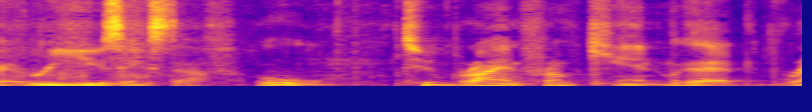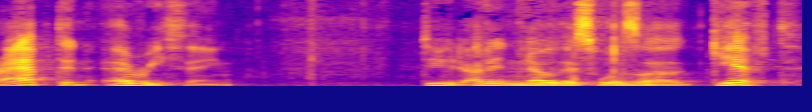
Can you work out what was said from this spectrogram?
at reusing stuff. Ooh, to Brian from Ken. Look at that. Wrapped and everything. Dude, I didn't know this was a gift.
